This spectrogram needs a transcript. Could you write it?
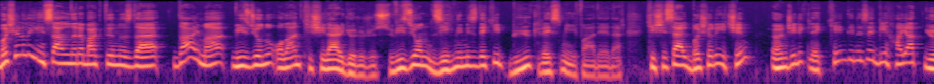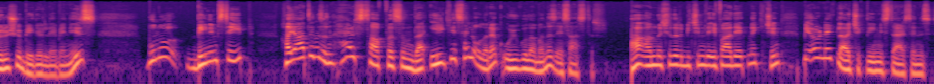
Başarılı insanlara baktığımızda daima vizyonu olan kişiler görürüz. Vizyon zihnimizdeki büyük resmi ifade eder. Kişisel başarı için öncelikle kendinize bir hayat görüşü belirlemeniz, bunu benimseyip hayatınızın her safhasında ilkesel olarak uygulamanız esastır. Daha anlaşılır biçimde ifade etmek için bir örnekle açıklayayım isterseniz.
